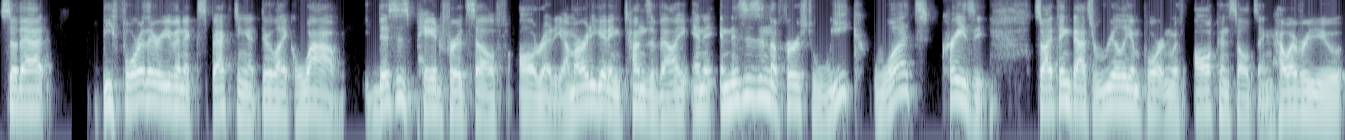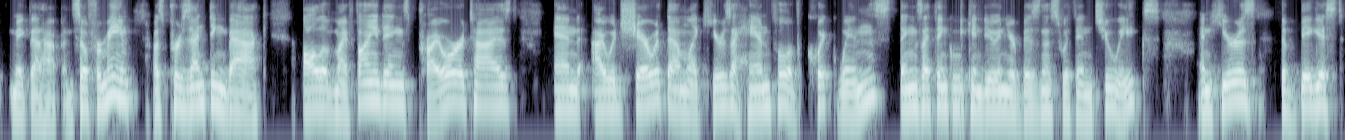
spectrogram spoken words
so that before they're even expecting it, they're like, wow, this is paid for itself already. I'm already getting tons of value. And, and this is in the first week. What? Crazy. So I think that's really important with all consulting, however you make that happen. So for me, I was presenting back all of my findings, prioritized, and I would share with them, like, here's a handful of quick wins, things I think we can do in your business within two weeks. And here's the biggest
